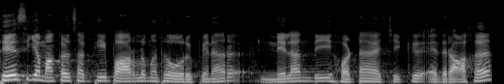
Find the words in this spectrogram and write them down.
தேசிய மக்கள் சக்தி பாராளுமன்ற உறுப்பினர் நிலந்தி ஹொட்டஹச்சிக்கு எதிராக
